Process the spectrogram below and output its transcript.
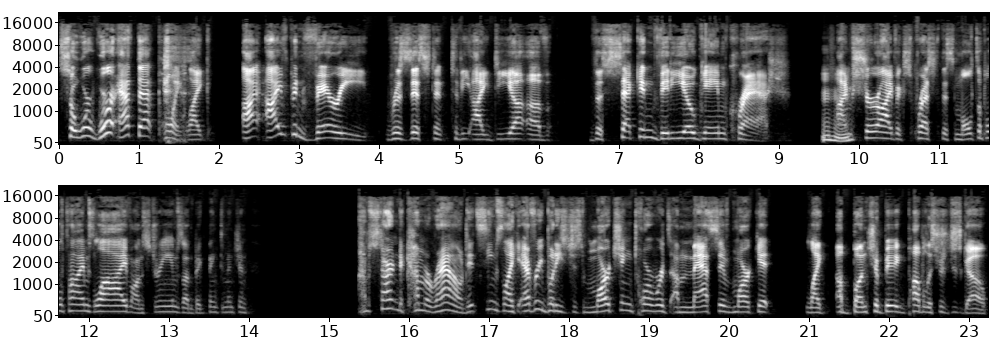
so we're we're at that point like i i've been very resistant to the idea of the second video game crash Mhm. i'm sure i've expressed this multiple times live on streams on big think dimension i'm starting to come around it seems like everybody's just marching towards a massive market like a bunch of big publishers just go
